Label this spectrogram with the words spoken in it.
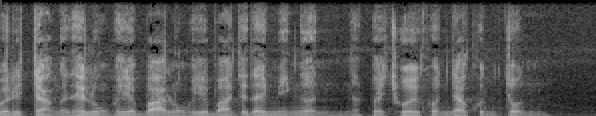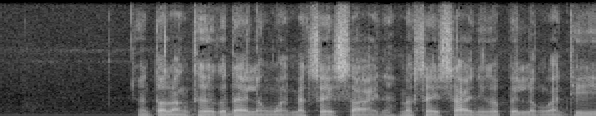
บริจาคเงินให้โรงพยาบาล โรงพยาบาลจะได้มีเงินนะไปช่วยคนยากคนจนตอนหลังเธอก็ได้รางวัลแม็กไซไซนะแม็กไซไซนี่ก็เป็นรางวัลที่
